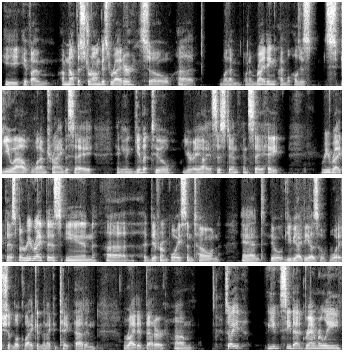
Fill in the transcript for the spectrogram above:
if I'm I'm not the strongest writer, so uh, when I'm when I'm writing, I'm, I'll just spew out what I'm trying to say, and you can give it to your AI assistant and say, "Hey, rewrite this, but rewrite this in uh, a different voice and tone." And it will give you ideas of what it should look like, and then I can take that and write it better. Um, so I, you see that Grammarly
